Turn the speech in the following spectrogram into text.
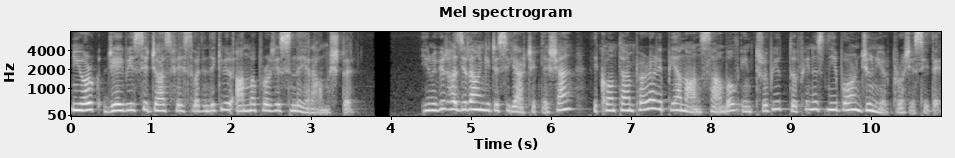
New York JBC Jazz Festivali'ndeki bir anma projesinde yer almıştı. 21 Haziran gecesi gerçekleşen The Contemporary Piano Ensemble in Tribute to Phineas Newborn Jr. projesiydi.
